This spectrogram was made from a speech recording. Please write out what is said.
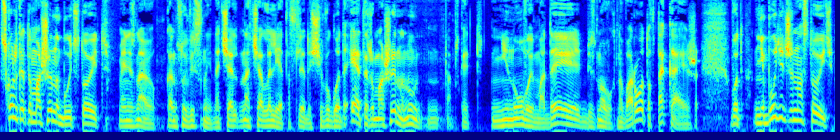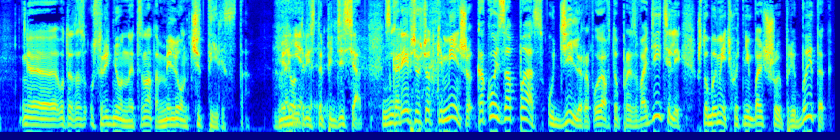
Сколько эта машина будет стоить, я не знаю, к концу весны, начало, начало лета следующего года? Эта же машина, ну, там сказать, не новая модель, без новых наворотов, такая же. Вот не будет же она стоить, э, вот эта усредненная цена, там, миллион четыреста? Миллион триста пятьдесят. Скорее всего, все таки меньше. Какой запас у дилеров, у автопроизводителей, чтобы иметь хоть небольшой прибыток,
